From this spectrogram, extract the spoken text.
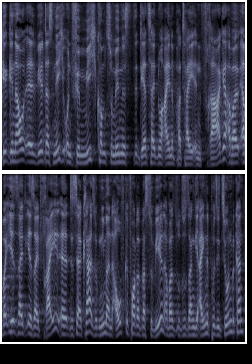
genau äh, wählt das nicht. Und für mich kommt zumindest derzeit nur eine Partei in Frage. Aber, aber ihr seid ihr seid frei. Äh, das ist ja klar. Also niemand aufgefordert, was zu wählen, aber sozusagen die eigene Position bekannt.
